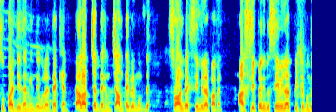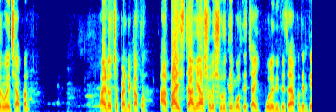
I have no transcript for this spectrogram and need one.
সুপার ডিজাইন কিন্তু এগুলো। দেখেন কালার চার দেখেন জাম টাইপের মধ্যে ফ্রন্ট ব্যাক সিমিলার পাবেন। আর স্লিপটা কিন্তু সিমিলার পিটের মধ্যে রয়েছে আপনার। আর এটা হচ্ছে প্যান্টের কাপড়। আর প্রাইসটা আমি আসলে শুরুতেই বলতে চাই, বলে দিতে চাই আপনাদেরকে।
